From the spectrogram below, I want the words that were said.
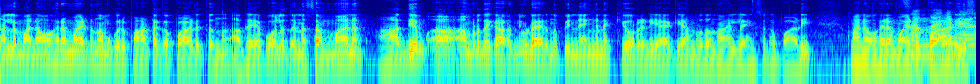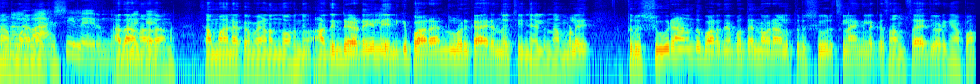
നല്ല മനോഹരമായിട്ട് നമുക്കൊരു പാട്ടൊക്കെ പാടിത്തന്ന് അതേപോലെ തന്നെ സമ്മാനം ആദ്യം അമൃതയ്ക്ക് അറിഞ്ഞൂടായിരുന്നു പിന്നെ എങ്ങനെയൊക്കെയോ റെഡിയാക്കി അമൃത നാല് ലൈൻസൊക്കെ പാടി മനോഹരമായിട്ട് പാടി സമ്മാനമൊക്കെ അതാണ് അതാണ്. സമ്മാനമൊക്കെ വേണമെന്ന് പറഞ്ഞു. അതിന്റെ ഇടയിൽ എനിക്ക് പറയാനുള്ള ഒരു കാര്യം എന്ന് വെച്ച് കഴിഞ്ഞാൽ നമ്മൾ തൃശ്ശൂരാണെന്ന് പറഞ്ഞപ്പോൾ തന്നെ ഒരാൾ തൃശ്ശൂർ സ്ലാങ്ങിലൊക്കെ സംസാരിച്ചു തുടങ്ങി. അപ്പം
